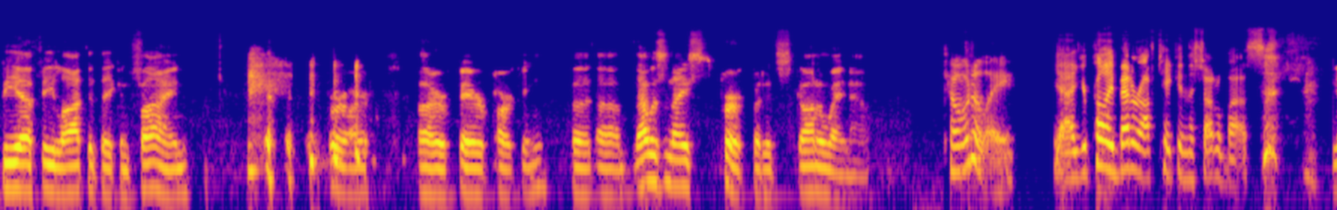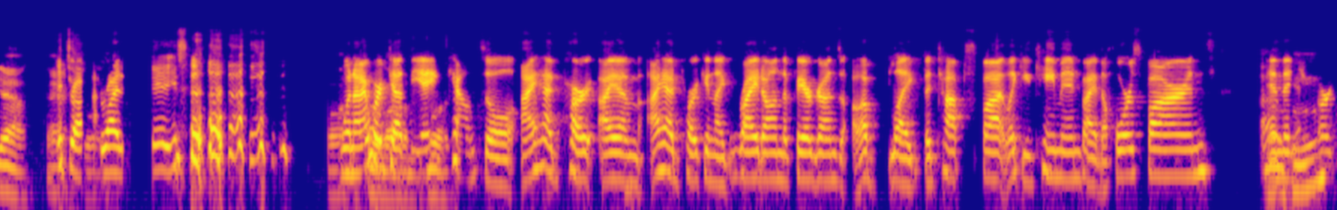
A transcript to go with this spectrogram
BFE lot that they can find for our our fair parking. But um, that was a nice perk, but it's gone away now. Totally. Yeah, you're probably better off taking the shuttle bus. yeah, it dropped right at the gate when I worked at the Egg Council, I had part I am I had parking like right on the fairgrounds up like the top spot, like you came in by the horse barns and then you mm-hmm. or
